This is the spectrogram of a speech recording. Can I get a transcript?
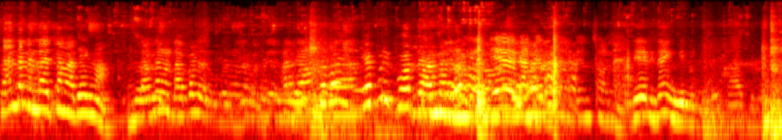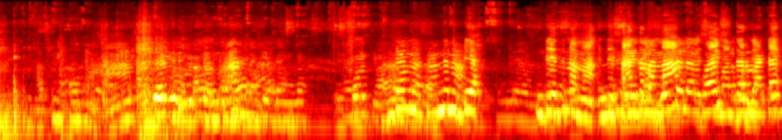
சந்தனம் அப்படி? இந்த எத்தனைம்மா? இந்த சந்தனம்னா வயசு தர மாட்டேன்.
